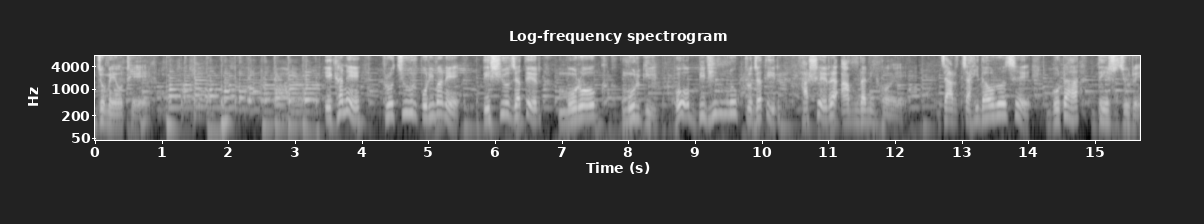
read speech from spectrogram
জমে ওঠে। এখানে প্রচুর পরিমাণে দেশীয় জাতের মোরগ, মুরগি ও বিভিন্ন প্রজাতির হাঁসের আমদানি হয়, যার চাহিদাও রয়েছে গোটা দেশ জুড়ে।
